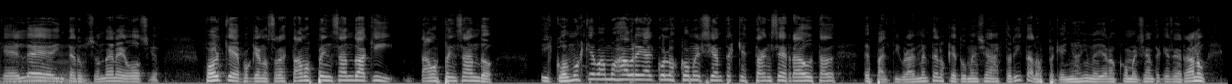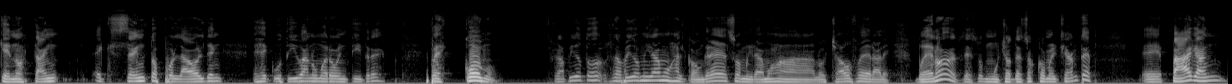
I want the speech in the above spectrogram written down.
que es de Mm. interrupción de negocio. ¿Por qué? Porque nosotros estamos pensando aquí, estamos pensando, ¿Y cómo es que vamos a bregar con los comerciantes que están cerrados, eh, particularmente los que tú mencionaste ahorita, los pequeños y medianos comerciantes que cerraron, que no están exentos por la orden ejecutiva número 23? Pues, ¿cómo? Rápido, todo- rápido miramos al Congreso, miramos a los chavos federales. Bueno, muchos de esos comerciantes eh, pagan,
